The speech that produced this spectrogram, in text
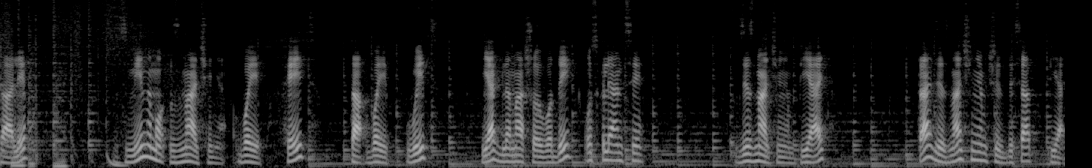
Далі змінимо значення Wave Height та Wave Width як для нашої води у склянці зі значенням 5 та зі значенням 65.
